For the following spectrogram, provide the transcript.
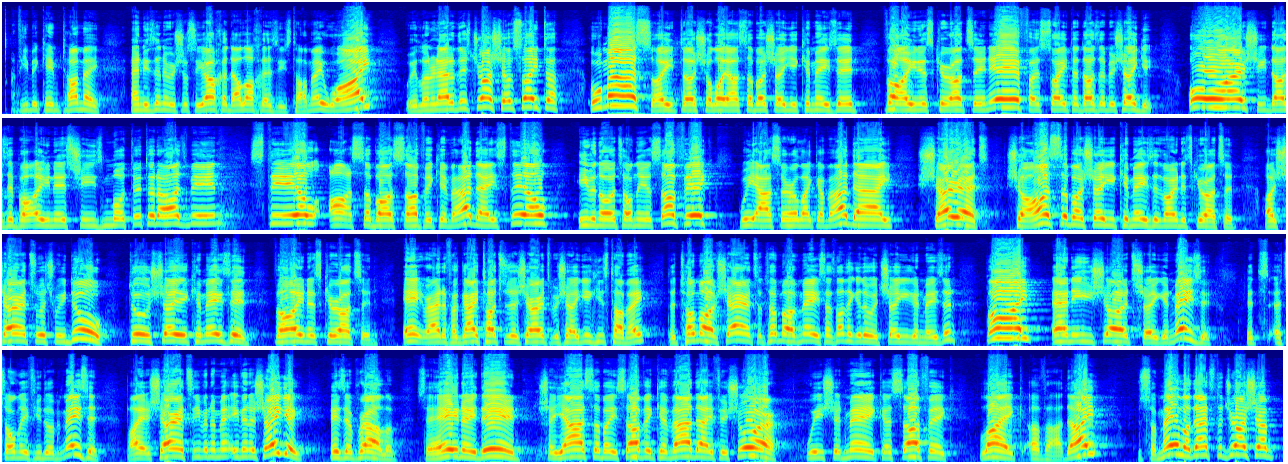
if he became Tame and he's in a Rishus HaYachid, Allah is he's Tame. Why? We learn it out of this Josh of Saita. Uma Saita Shalayasa Bashayik Kamezid Va'inis Kiratzin. If a Saita does it Bashayik, or she does it Ba'inis, she's mutter to the husband, still Asaba Safik Ivadai, still, even though it's only a Safik, we answer her like a Vadai. Sharet, Sha'asaba Shayik Kamezid Va'inis Kiratzin. A Sharet which we do, do Shayik Kamezid Va'inis Kiratzin. Eight, right? If a guy touches a sheretz b'shagig, he's tamei. The tumah of sheretz, the tumah of mace has nothing to do with shagig and mazid. By an isha, it's shagig and mazid. It's, it's only if you do it b'mazid. By a sheretz, even a, even a shagig is a problem. So, hey, no, did. Shayasa by safik for sure, we should make a suffix like a vadai. So, mela, that's the drasha.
